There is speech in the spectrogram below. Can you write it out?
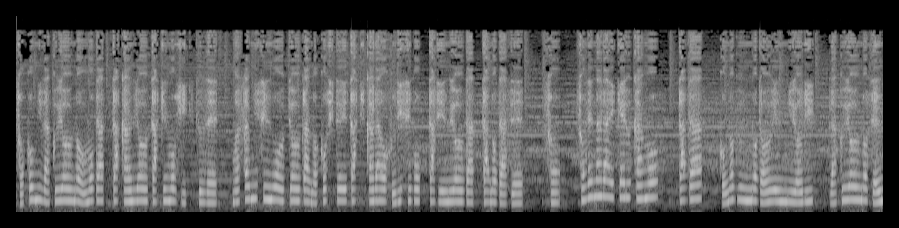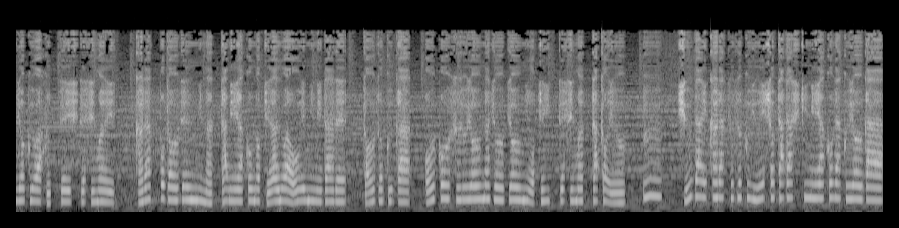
そこに落葉の主だった官僚たちも引き連れ、まさに新王朝が残していた力を振り絞った陣容だったのだぜ。そ、それならいけるかも。ただ、この軍の動員により、落葉の戦力は沸騰してしまい、空っぽ同然になった都の治安は大いに乱れ、盗賊が、横行するような状況に陥ってしまったという。うー、終代から続く由緒正しき都落葉が、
